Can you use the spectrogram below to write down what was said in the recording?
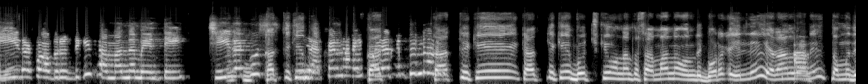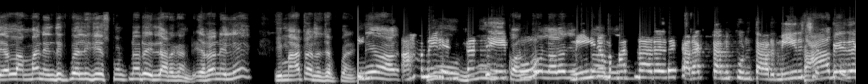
చీరకు అభివృద్ధికి సంబంధం ఏంటి? చీరకు కత్తికి కత్తికి కత్తికి బొచ్చుకి ఉన్నంత సంబంధం ఉంది. గొడవ వెళ్ళి ఇరాన్లోని తొమ్మిదేళ్ళ అమ్మాయిని ఎందుకు పెళ్ళి చేసుకుంటున్నారో? వెళ్ళి అడగండి. ఇరాన్ వెళ్ళి ఈ మాట అలా చెప్పండి. మీరు? మాట్లాడేదే కరెక్ట్ అనుకుంటారు. మీరు కాదు. చెప్పేదే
